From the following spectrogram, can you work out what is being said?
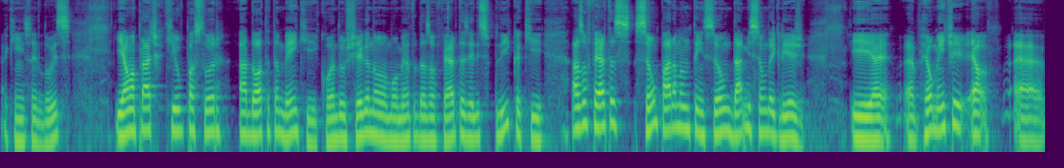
aqui em St. Louis. E é uma prática que o pastor adota também, que quando chega no momento das ofertas, ele explica que as ofertas são para a manutenção da missão da igreja. E é, é, realmente é, é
